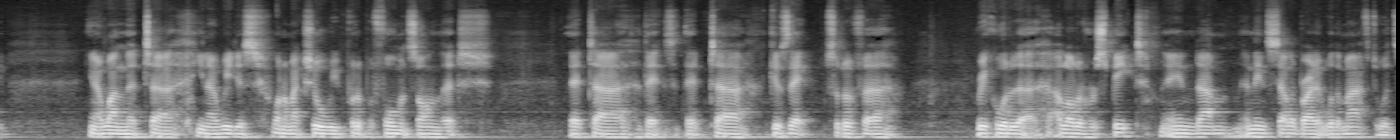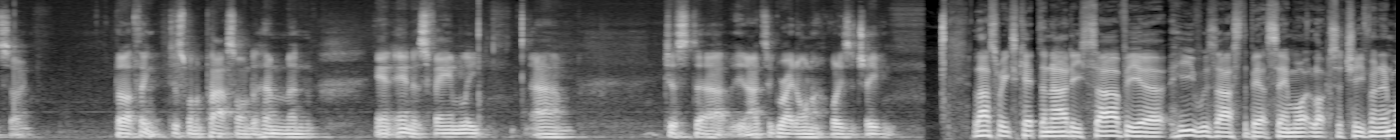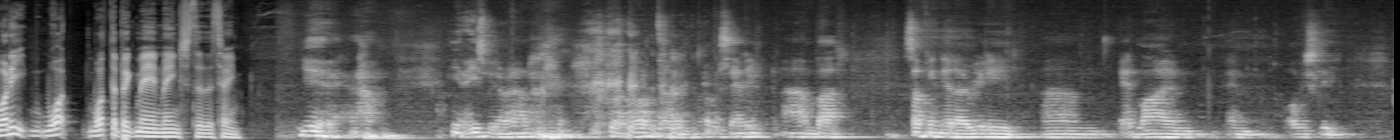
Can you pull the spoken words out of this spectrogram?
you know, one that uh, you know we just want to make sure we put a performance on that that uh, that that uh, gives that sort of uh, record a, a, lot of respect and um, and then celebrate it with him afterwards. So, but I think just want to pass on to him and and, and his family. Um, just uh, you know, it's a great honour what he's achieving. Last week's captain Ardie Savea, he was asked about Sam Whitelock's achievement and what he what what the big man means to the team. Yeah, um, you know he's been around for a long time, obviously, um, but something that I really um, admire and, and, obviously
